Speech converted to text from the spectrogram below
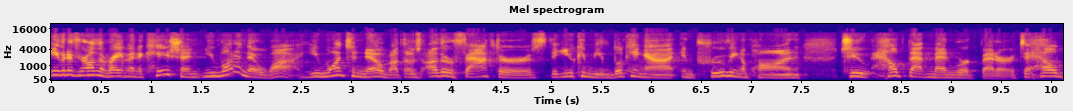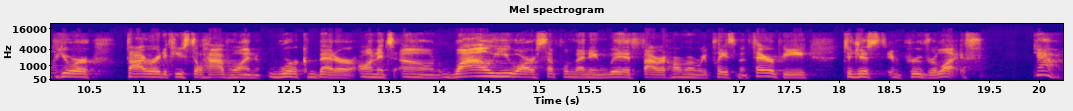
even if you're on the right medication, you want to know why. You want to know about those other factors that you can be looking at, improving upon to help that med work better, to help your thyroid, if you still have one, work better on its own while you are supplementing with thyroid hormone replacement therapy to just improve your life. Yeah.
